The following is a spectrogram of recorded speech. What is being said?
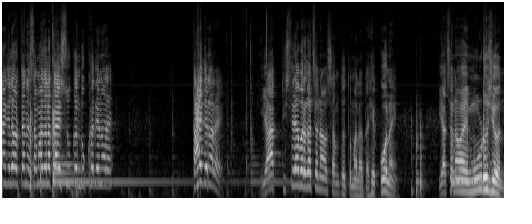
कळणार गेल्यावर त्यानं समाजाला काय सुख आणि दुःख देणार आहे? काय देणार आहे? या तिसऱ्या वर्गाचं नाव सांगतोय तुम्हाला आता. हे कोण आहे? याचं नाव आहे मूढजन.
